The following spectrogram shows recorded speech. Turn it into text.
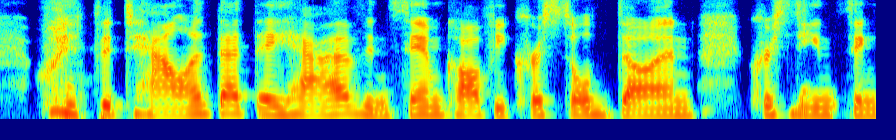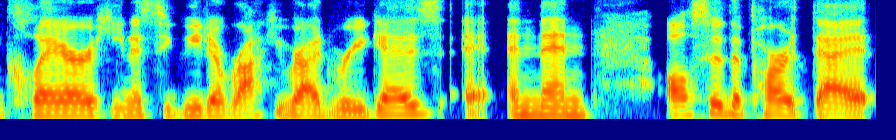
with the talent that they have in Sam Coffey, Crystal Dunn, Christine Sinclair, Hina Sugita, Rocky Rodriguez. And then also the part that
